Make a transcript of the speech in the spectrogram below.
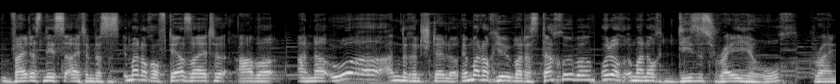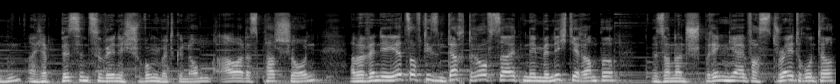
weil das nächste Item, das ist immer noch auf der Seite, aber an einer uh, anderen Stelle. Immer noch hier über das Dach rüber und auch immer noch dieses Rail hier hoch grinden. Ich habe ein bisschen zu wenig Schwung mitgenommen, aber das passt schon. Aber wenn ihr jetzt auf diesem Dach drauf seid, nehmen wir nicht die Rampe, sondern springen hier einfach straight runter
